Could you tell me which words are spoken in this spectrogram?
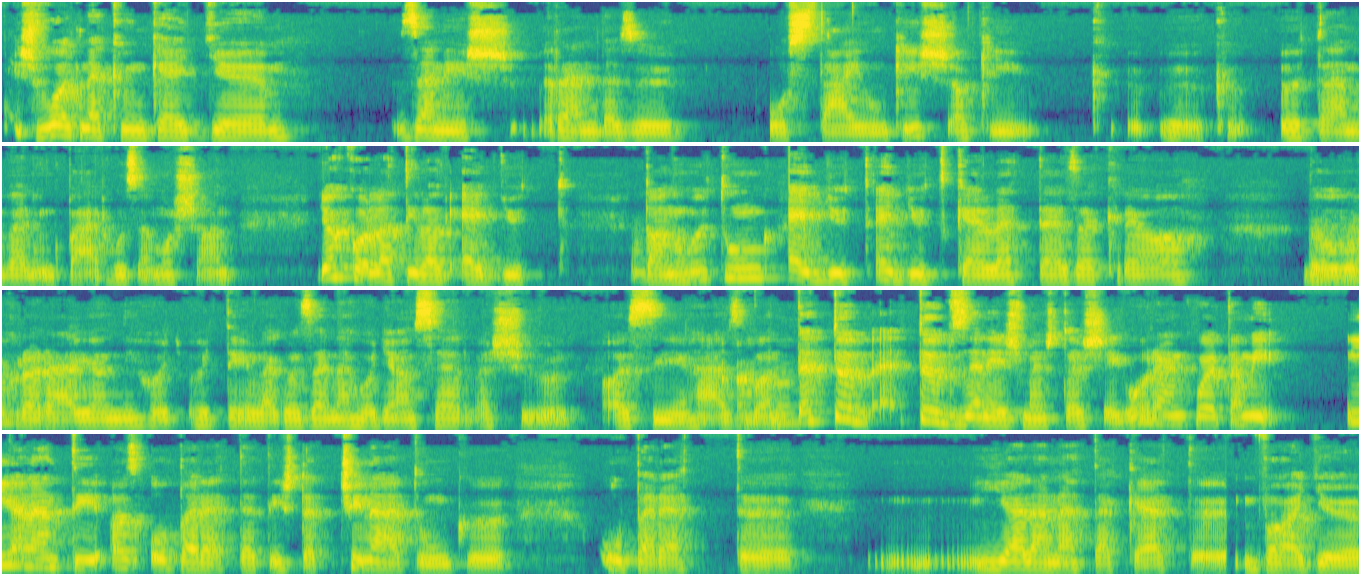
és volt nekünk egy zenés rendező osztályunk is, aki ők öten velünk párhuzamosan gyakorlatilag együtt tanultunk, együtt, együtt kellett ezekre a dolgokra rájönni, hogy, hogy tényleg a zene hogyan szervesül a színházban. Uh-huh. Tehát több, több zenés mesterség óránk volt, ami jelenti az operettet is, tehát csináltunk operett jeleneteket, vagy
